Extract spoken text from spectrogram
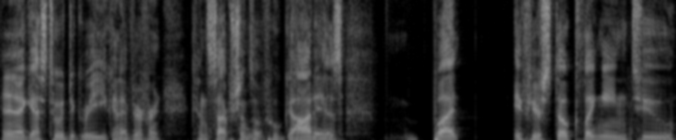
And I guess to a degree, you can have different conceptions of who God is. But if you're still clinging to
